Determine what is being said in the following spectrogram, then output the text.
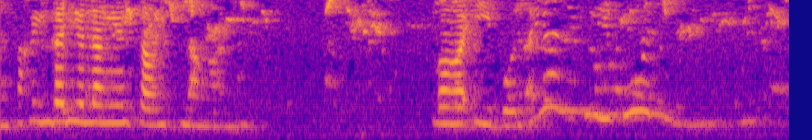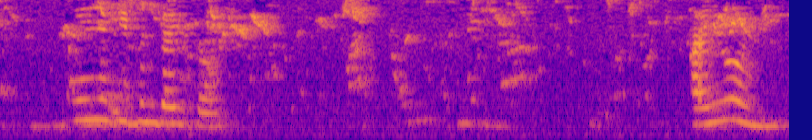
Ayan, pakinggan nyo lang yung sounds ng ano, mga ibon. Ayan, yung ibon. Ayan yung ibon guys, oh. Ayun.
